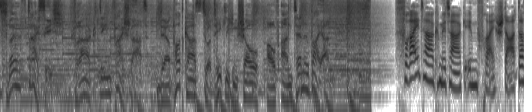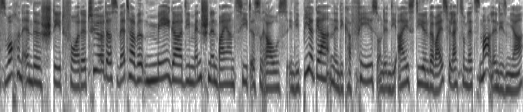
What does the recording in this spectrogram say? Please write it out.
12.30 Frag den Freistaat. Der Podcast zur täglichen Show auf Antenne Bayern. Freitagmittag im Freistaat. Das Wochenende steht vor der Tür. Das Wetter wird mega. Die Menschen in Bayern zieht es raus. In die Biergärten, in die Cafés und in die Eisdielen. Wer weiß, vielleicht zum letzten Mal in diesem Jahr.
